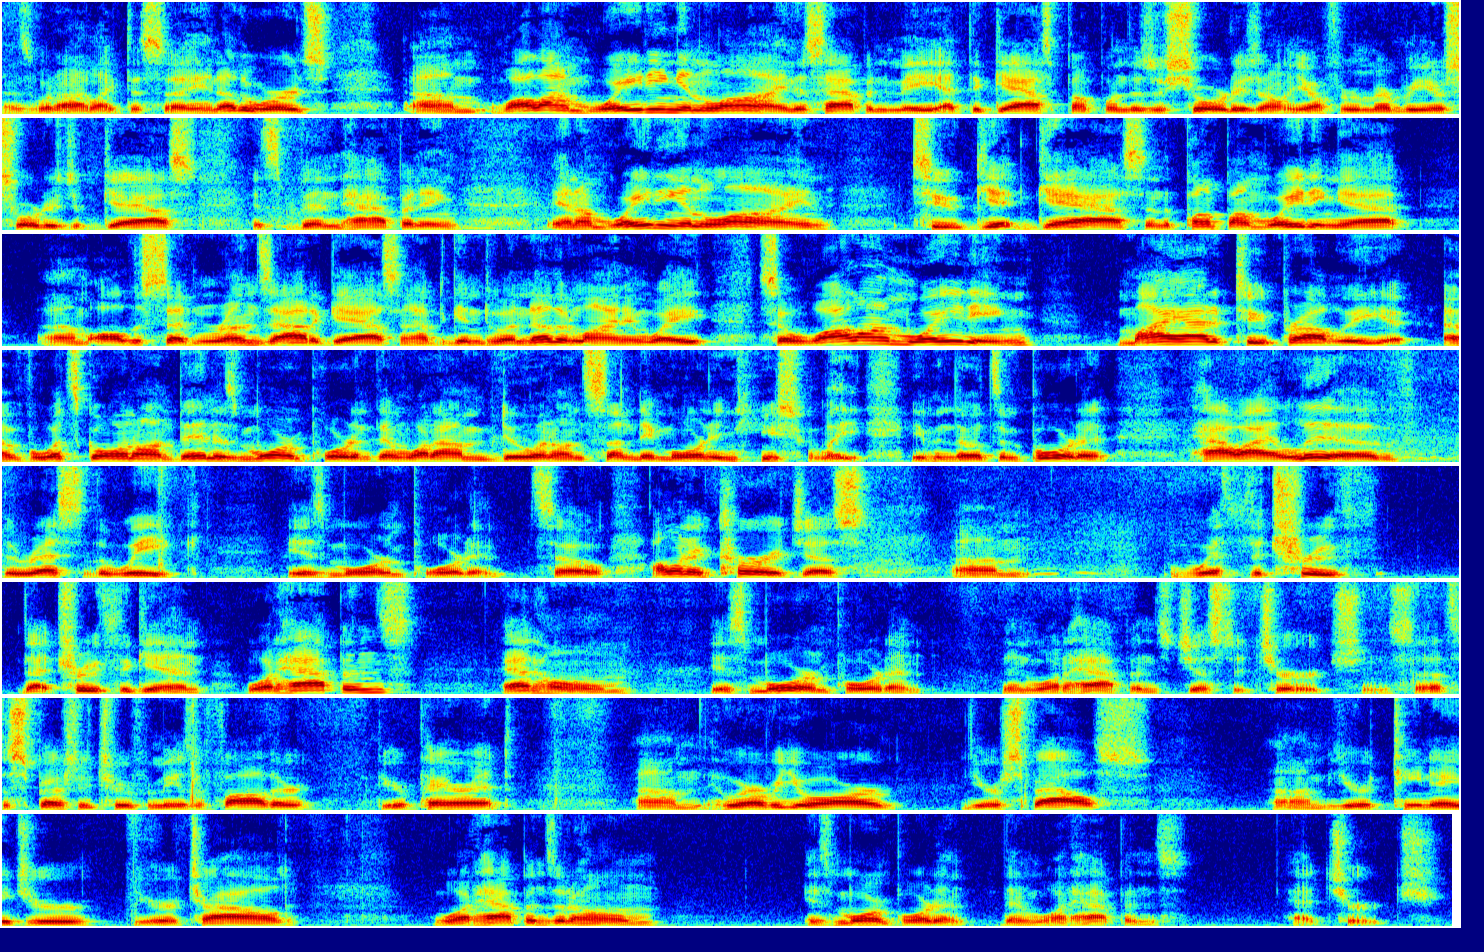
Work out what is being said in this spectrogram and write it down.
Is what I like to say. In other words, um, while I'm waiting in line, this happened to me at the gas pump when there's a shortage. I don't you know if you remember, you know, shortage of gas. It's been happening, and I'm waiting in line to get gas, and the pump I'm waiting at um, all of a sudden runs out of gas, and I have to get into another line and wait. So while I'm waiting, my attitude probably of what's going on then is more important than what I'm doing on Sunday morning usually, even though it's important. How I live the rest of the week is more important. So I want to encourage us um, with the truth, that truth again. What happens at home is more important than what happens just at church. And so that's especially true for me as a father, if you're a parent, um, whoever you are, you're spouse, um, you're a teenager, you're a child. What happens at home is more important than what happens at church.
